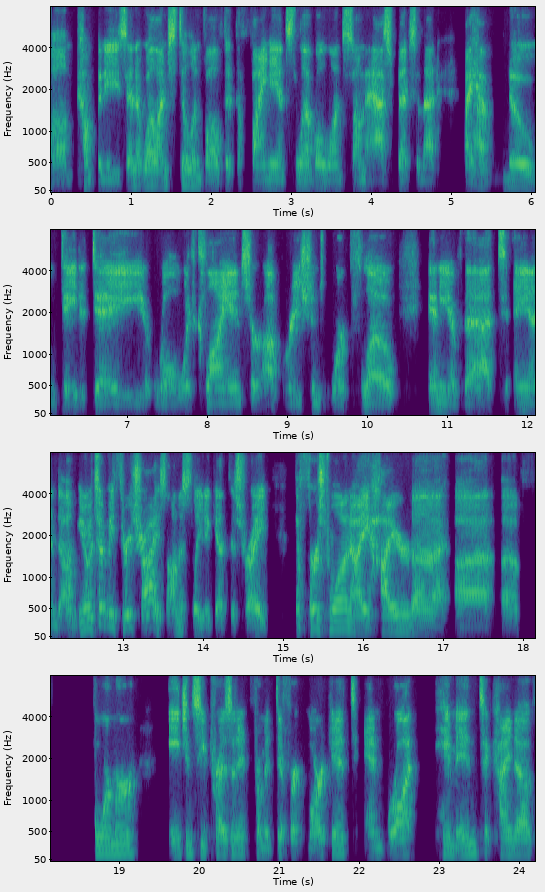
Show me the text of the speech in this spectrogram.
um, companies. And while i'm still involved at the finance level on some aspects and that. I have no day-to-day role with clients or operations workflow any of that. And um, you know it took me three tries honestly to get this right. The first one i hired a, a, a former agency president from a different market and brought him in to kind of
